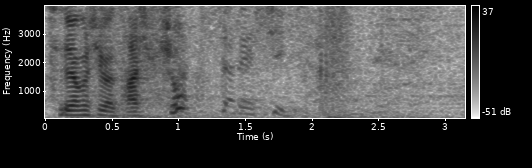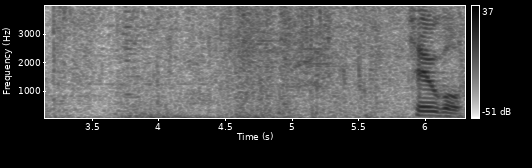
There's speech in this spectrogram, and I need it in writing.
제형 시간 40초? 학살의 시작 재우고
